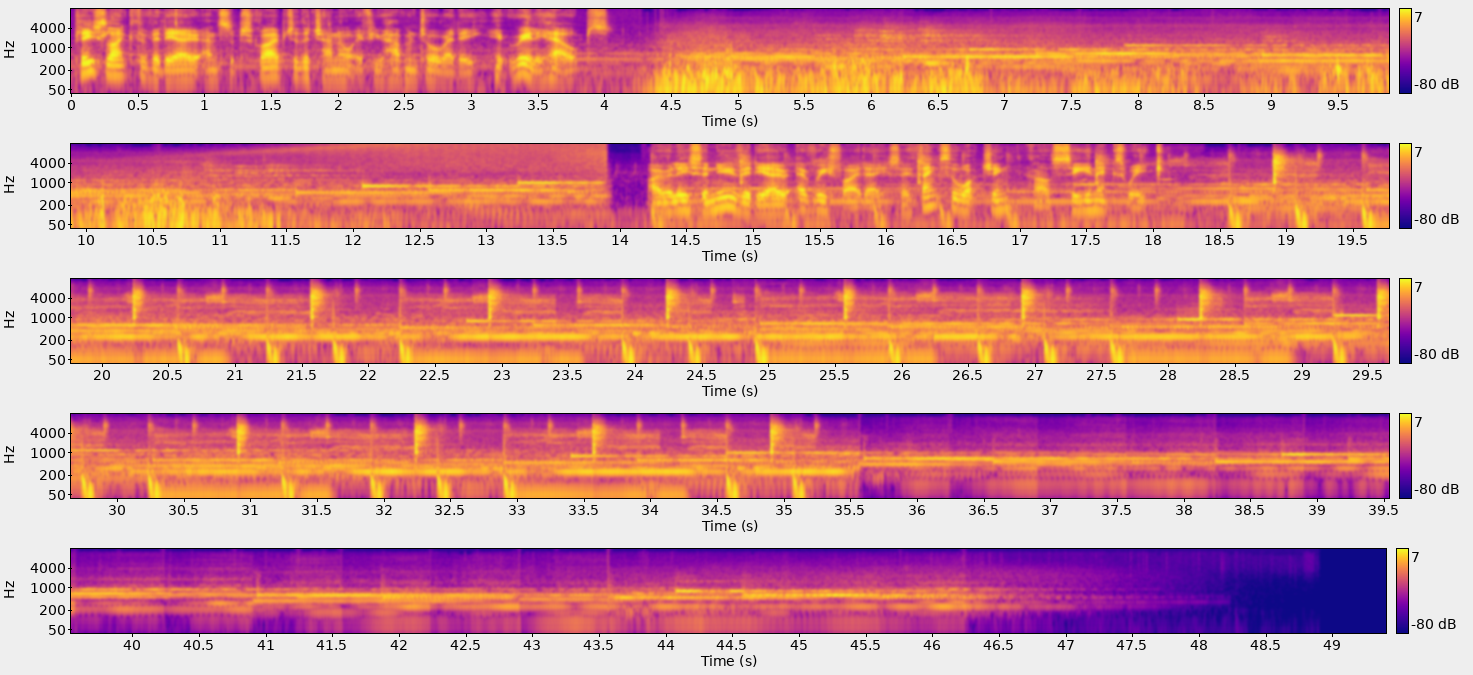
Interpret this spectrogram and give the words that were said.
Please like the video and subscribe to the channel if you haven't already, it really helps. I release a new video every Friday, so thanks for watching and I'll see you next week.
